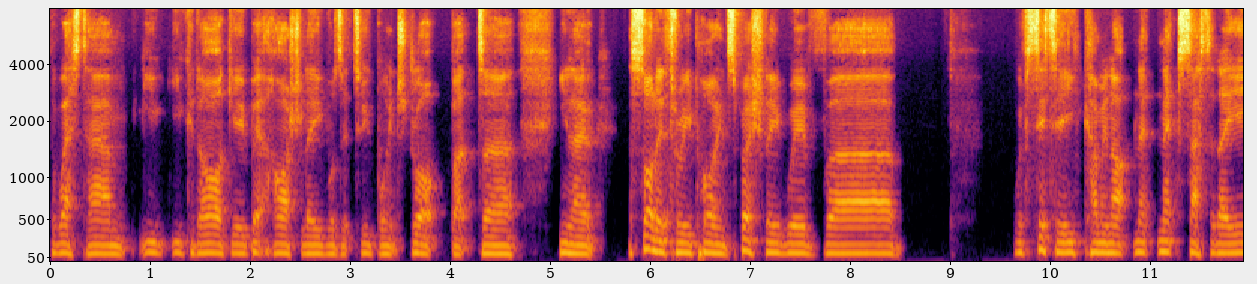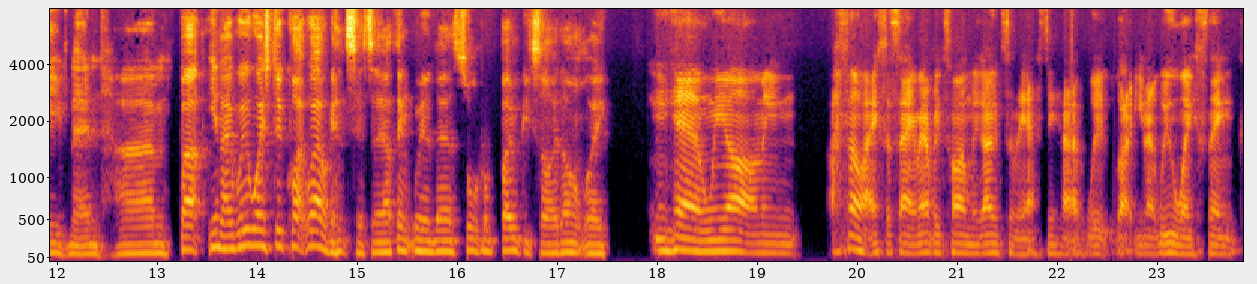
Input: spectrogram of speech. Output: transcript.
the West Ham. You, you could argue a bit harshly, was it two points drop? But, uh, you know, a solid three points, especially with, uh, with City coming up ne- next Saturday evening. Um, but you know, we always do quite well against City. I think we're the sort of bogey side, aren't we? Yeah, we are. I mean, I feel like it's the same every time we go to the Etihad. We like, you know, we always think,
